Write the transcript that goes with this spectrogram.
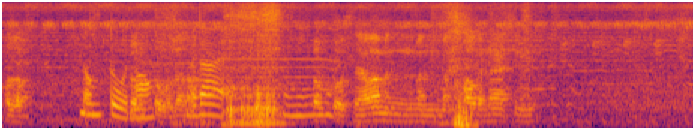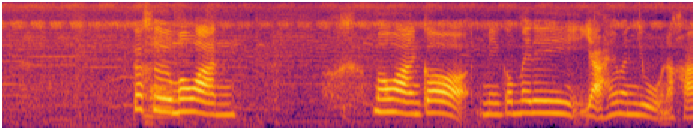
คนละดมตูดน้องดมตูดแล้วเหรอ ไม่ได้ อันนี้ตรงจุดแสดงว่ามันมันมันเข้ากันได้ใช่ไหมก็คือเมื่อวาน เมื่อวานก็มีก็ไม่ได้อยากให้มันอยู่นะคะ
